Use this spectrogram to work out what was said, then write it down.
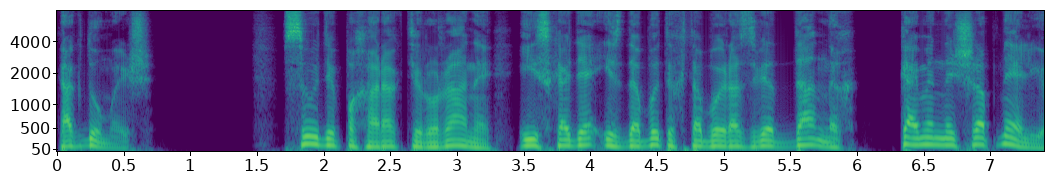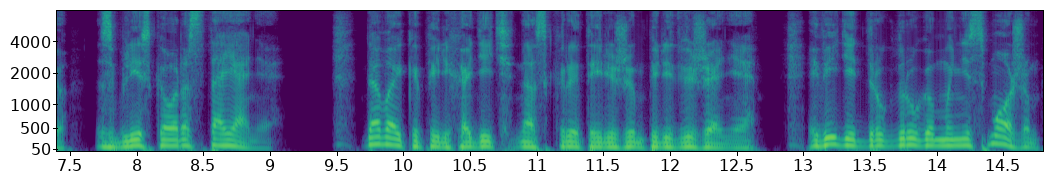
Как думаешь?» «Судя по характеру раны и исходя из добытых тобой разведданных, каменной шрапнелью с близкого расстояния. Давай-ка переходить на скрытый режим передвижения. Видеть друг друга мы не сможем,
